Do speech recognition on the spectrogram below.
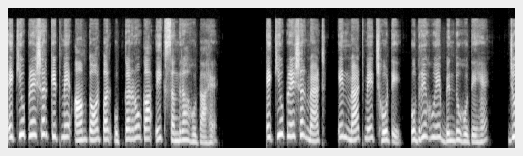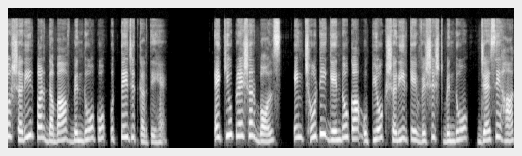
एक्यूप्रेशर किट में आमतौर पर उपकरणों का एक संग्रह होता है। एक्यूप्रेशर मैट, इन मैट में छोटे, उभरे हुए बिंदु होते हैं, जो शरीर पर दबाव बिंदुओं को उत्तेजित करते हैं। एक्यूप्रेशर बॉल्स, इन छोटी गेंदों का उपयोग शरीर के विशिष्ट बिंदुओं, जैसे हाथ,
